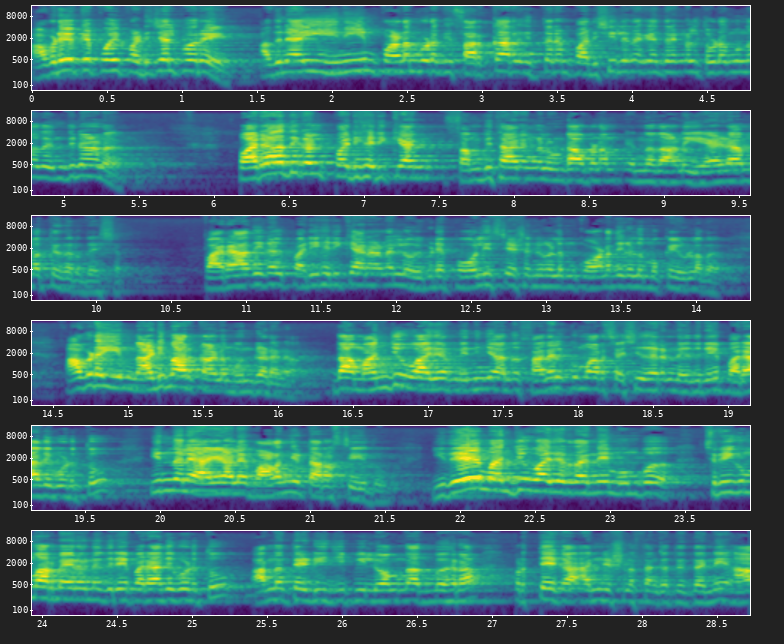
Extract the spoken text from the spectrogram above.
അവിടെയൊക്കെ പോയി പഠിച്ചാൽ പോരെ? അതിനായി ഇനിയും പണം മുടക്കി സർക്കാർ ഇത്തരം പരിശീലന കേന്ദ്രങ്ങൾ തുടങ്ങുന്നത് എന്തിനാണ്? പരാതികൾ പരിഹരിക്കാൻ സംവിധാനങ്ങൾ ഉണ്ടാവണം എന്നതാണ് ഏഴാമത്തെ നിർദ്ദേശം. പരാതികൾ പരിഹരിക്കാനാണല്ലോ ഇവിടെ പോലീസ് സ്റ്റേഷനുകളും കോടതികളും ഒക്കെ ഉള്ളത്. അവിടെയും നടിമാർക്കാണ് മുൻഗണന. ദാ മഞ്ജു വാര്യർ മിനിഞ്ഞാന്ന് സനൽകുമാർ ശശിധരനെതിരെ പരാതി കൊടുത്തു. ഇന്നലെ അയാളെ വളഞ്ഞിട്ട് അറസ്റ്റ് ചെയ്തു. ഇതേ മഞ്ജു വാര്യർ തന്നെ മുമ്പ് ശ്രീകുമാർ മേനോനെതിരെ പരാതി കൊടുത്തു. അന്നത്തെ D G P Loknath Behera പ്രത്യേക അന്വേഷണ സംഘത്തിൽ തന്നെ ആ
